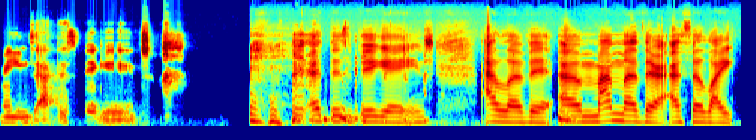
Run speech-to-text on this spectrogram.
dreams at this big age. at this big age. I love it. Um, my mother, I feel like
